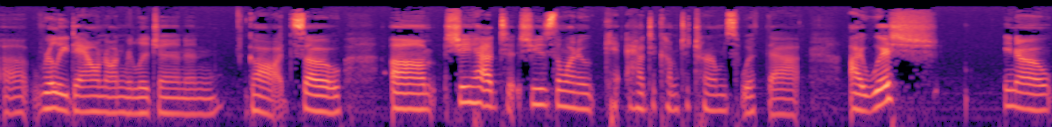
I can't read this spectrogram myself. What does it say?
uh, really down on religion and God. So um, she had to. She's the one who had to come to terms with that. I wish, you know,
